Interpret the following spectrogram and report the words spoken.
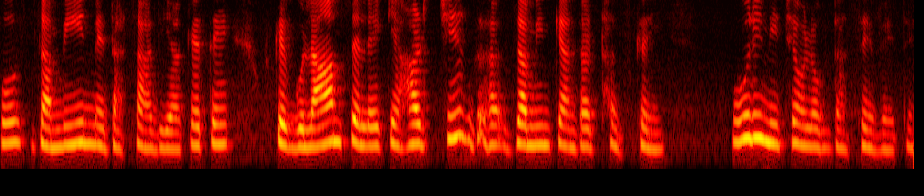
کو زمین میں دھسا دیا۔ کہتے ہیں، اس کے غلام سے لے کے ہر چیز زمین کے اندر دھس گئی۔ پوری نیچے وہ لوگ دھسے ہوئے تھے۔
